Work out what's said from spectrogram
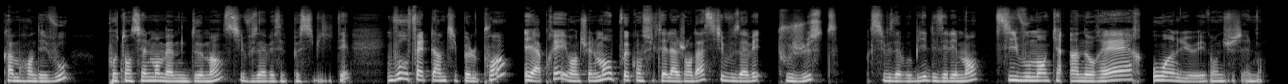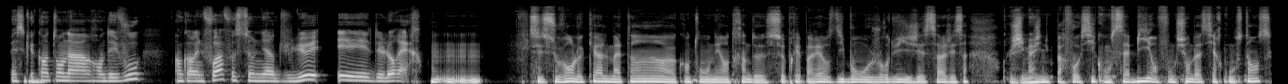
comme rendez-vous? Potentiellement même demain, si vous avez cette possibilité. Vous faites un petit peu le point, et après, éventuellement, vous pouvez consulter l'agenda si vous avez tout juste si vous avez oublié des éléments, s'il vous manque un horaire ou un lieu éventuellement. Parce que mmh. quand on a un rendez-vous, encore une fois, il faut se souvenir du lieu et de l'horaire. Mmh, mmh, c'est souvent le cas le matin euh, quand on est en train de se préparer. On se dit bon aujourd'hui j'ai ça, j'ai ça. J'imagine parfois aussi qu'on s'habille en fonction de la circonstance.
